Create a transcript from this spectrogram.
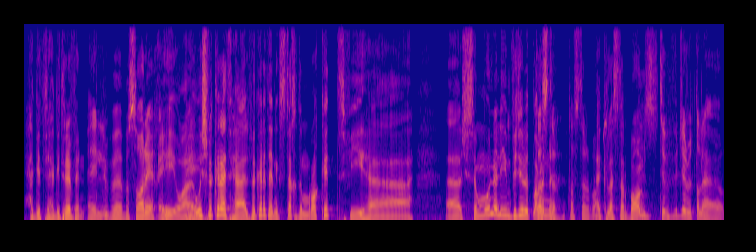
حقت حقت ريفن اي اللي بالصواريخ. أيوه. إيه. وش فكرتها؟ فكرتها إنك تستخدم rocket فيها آه شو يسمونه؟ اللي ينفجر يطلع cluster منه cluster bombs cluster bombs تنفجر ويطلع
